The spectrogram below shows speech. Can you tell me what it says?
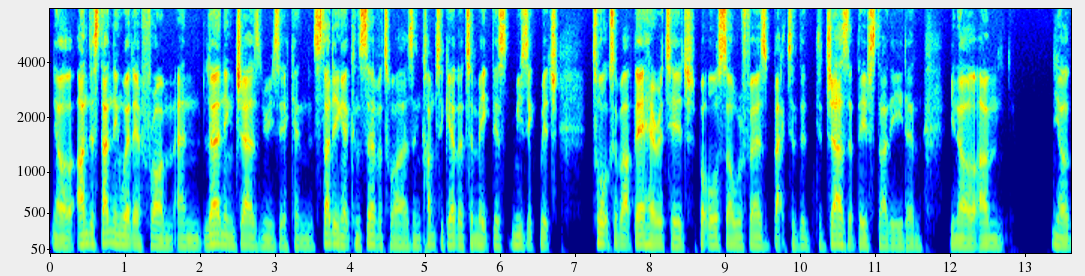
you know, understanding where they're from and learning jazz music and studying at conservatoires and come together to make this music which talks about their heritage but also refers back to the, the jazz that they've studied and you know um you know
